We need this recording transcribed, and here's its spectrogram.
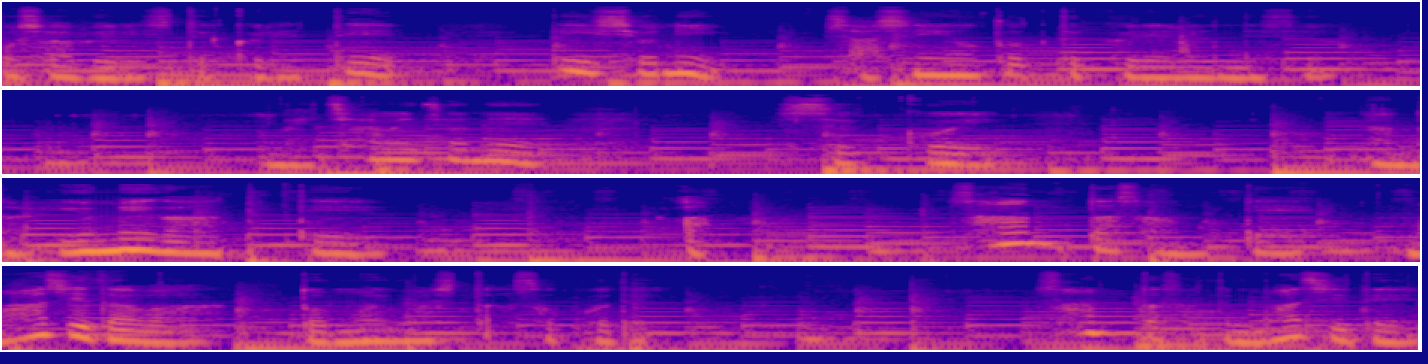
おしゃべりしてくれてで一緒に写真を撮ってくれるんですよめちゃめちゃねすっごいなんだろう夢があってあサンタさんってマジだわと思いましたそこで。サンタさんってマジで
